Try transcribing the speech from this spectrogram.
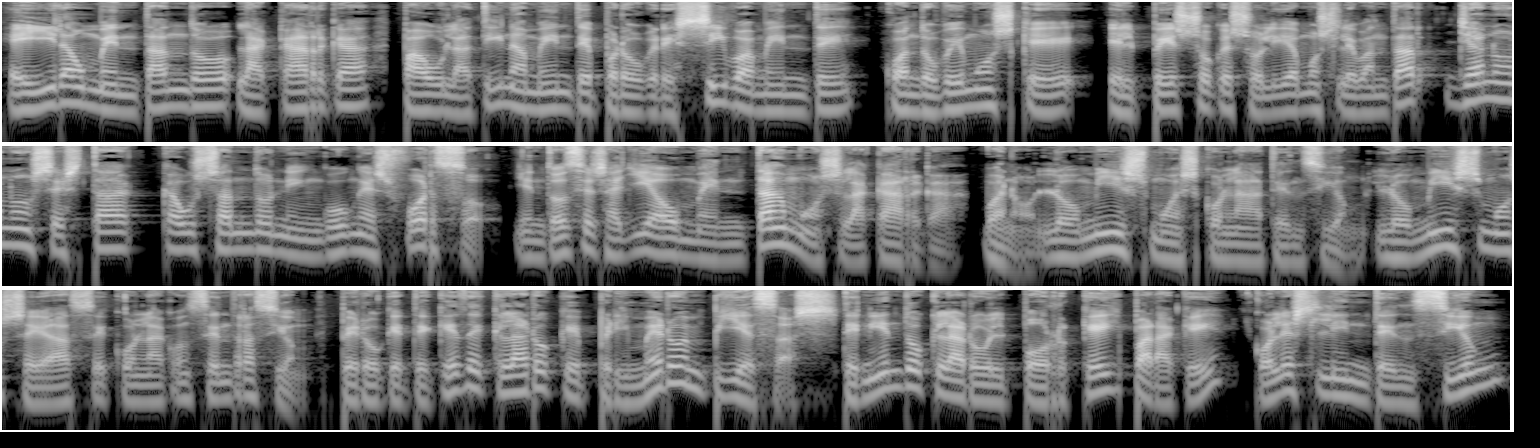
e ir aumentando la carga paulatinamente, progresivamente, cuando vemos que el peso peso que solíamos levantar ya no nos está causando ningún esfuerzo. Y entonces allí aumentamos la carga. Bueno, lo mismo es con la atención, lo mismo se hace con la concentración, pero que te quede claro que primero empiezas teniendo claro el por qué y para qué, cuál es la intención,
